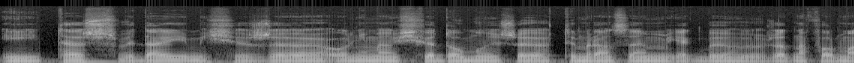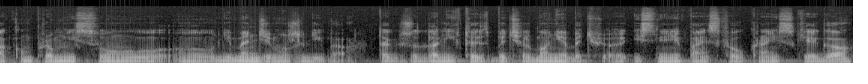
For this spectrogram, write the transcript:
i też wydaje mi się, że oni mają świadomość, że tym razem jakby żadna forma kompromisu nie będzie możliwa. Także dla nich to jest być albo nie być e, istnienie państwa ukraińskiego.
